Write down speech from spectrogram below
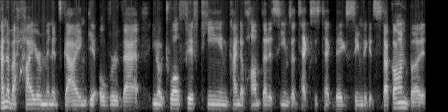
kind of a higher minutes guy and get over that, you know, 12, 15 kind of hump that it seems that Texas Tech bigs seem to get stuck on. But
